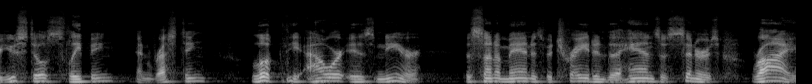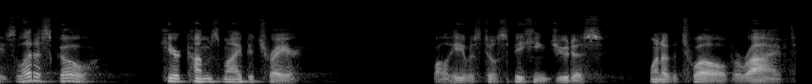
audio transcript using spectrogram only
you still sleeping and resting? Look, the hour is near. The Son of Man is betrayed into the hands of sinners. Rise, let us go. Here comes my betrayer. While he was still speaking, Judas, one of the twelve, arrived.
